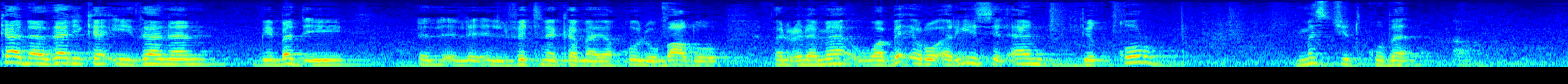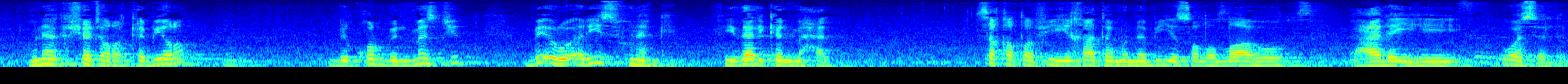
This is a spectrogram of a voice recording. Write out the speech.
كان ذلك إيذانا ببدء الفتنة كما يقول بعض العلماء. وبئر أريس الآن بقرب مسجد قباء. هناك شجرة كبيرة بقرب المسجد بئر أريس هناك في ذلك المحل. سقط فيه خاتم النبي صلى الله عليه وسلم.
